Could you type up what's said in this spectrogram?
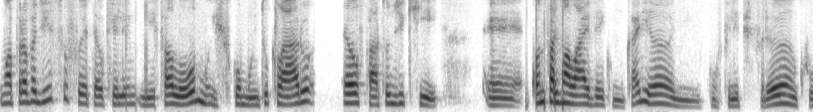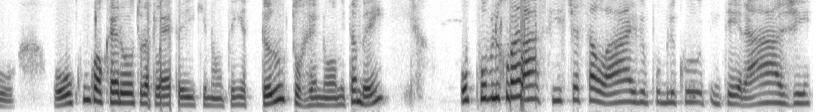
Uma prova disso foi até o que ele me falou, e ficou muito claro, é o fato de que é, quando faz uma live aí com o Cariani, com o Felipe Franco, ou com qualquer outro atleta aí que não tenha tanto renome também, o público vai lá, assiste essa live, o público interage,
